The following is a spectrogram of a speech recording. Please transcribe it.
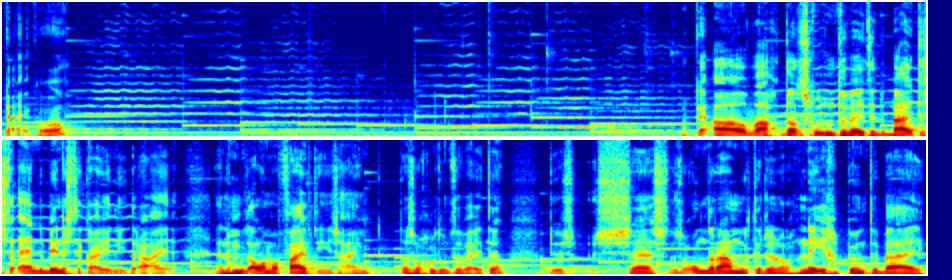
Kijken hoor. Oké, oh wacht, dat is goed om te weten. De buitenste en de binnenste kan je niet draaien. En dat moet allemaal 15 zijn. Dat is wel goed om te weten. Dus 6, dus onderaan moeten er nog 9 punten bij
